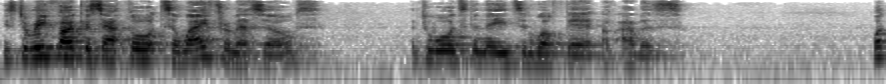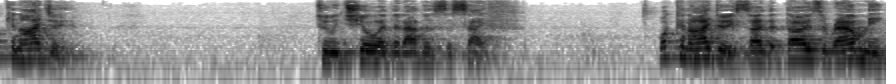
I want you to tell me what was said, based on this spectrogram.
is to refocus our thoughts away from ourselves and towards the needs and welfare of others. What can I do to ensure that others are safe? What can I do so that those around me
